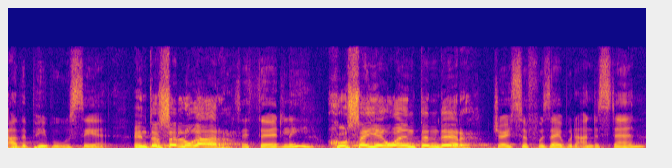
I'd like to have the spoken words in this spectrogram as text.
other people will see it. En tercer lugar, So thirdly, José llegó a entender Joseph was able to understand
